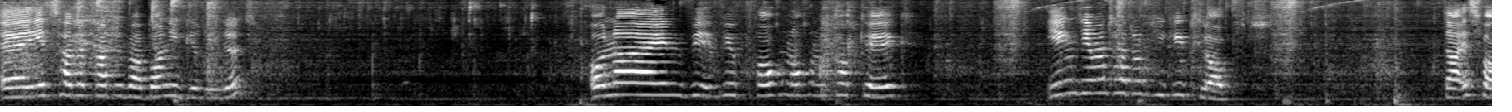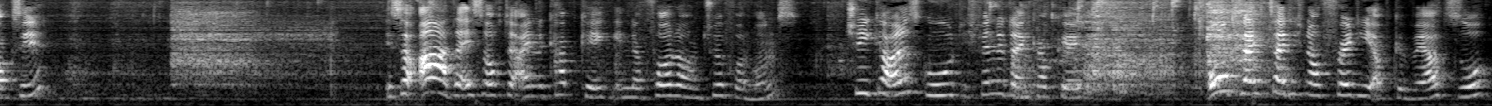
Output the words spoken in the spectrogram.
Äh, jetzt hat er gerade über Bonnie geredet. Oh nein, wir, wir brauchen noch einen Cupcake. Irgendjemand hat doch hier geklopft. Da ist Foxy. Ist er, ah, da ist auch der eine Cupcake in der vorderen Tür von uns. Chica, alles gut. Ich finde dein Cupcake. Oh, gleichzeitig noch Freddy abgewehrt. So.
